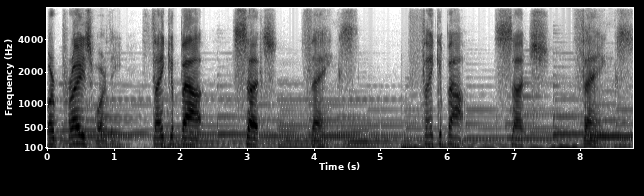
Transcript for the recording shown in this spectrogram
or praiseworthy, think about such things. Think about such things.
